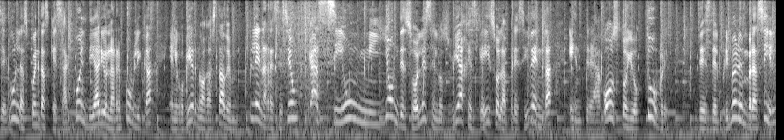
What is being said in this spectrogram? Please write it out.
Según las cuentas que sacó el diario La República, el gobierno ha gastado en plena recesión casi un millón de soles en los viajes que hizo la presidenta entre agosto y octubre. Desde el primero en Brasil,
